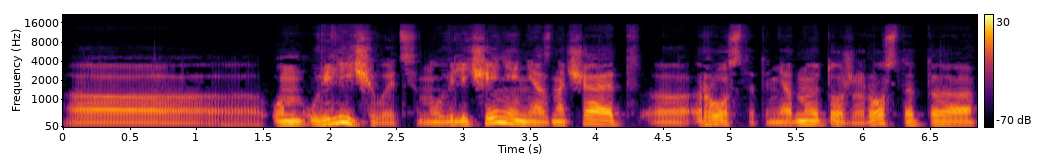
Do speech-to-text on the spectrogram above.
А, он увеличивается, но увеличение не означает а, рост, это не одно и то же. Рост – это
